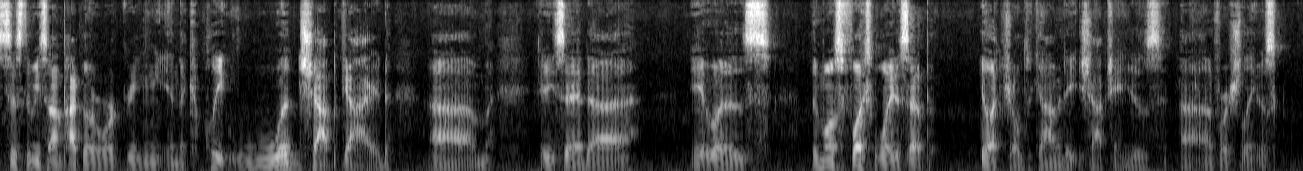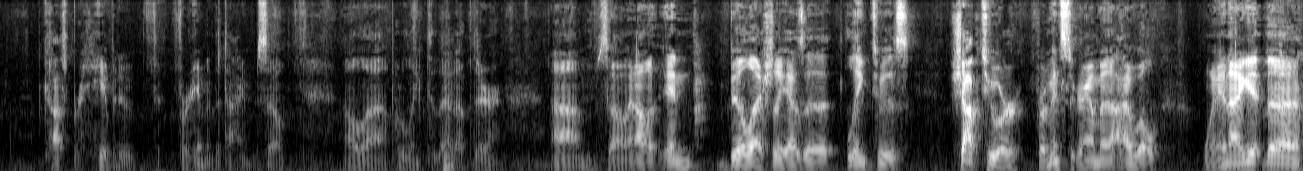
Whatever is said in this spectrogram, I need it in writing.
system he saw in popular working in the complete woodshop guide. Um, and he said uh, it was the most flexible way to set up electrical to accommodate shop changes. Uh, unfortunately, it was cost prohibitive for him at the time. So I'll uh, put a link to that up there. Um, so and I'll, and Bill actually has a link to his shop tour from Instagram, and I will when I get the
